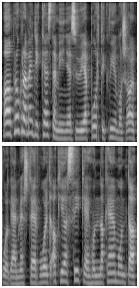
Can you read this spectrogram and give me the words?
A program egyik kezdeményezője Portik Vilmos alpolgármester volt, aki a Székelyhonnak elmondta,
